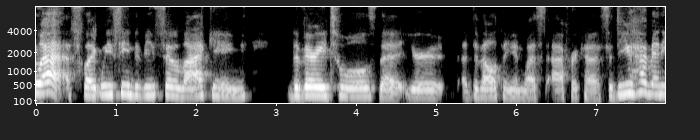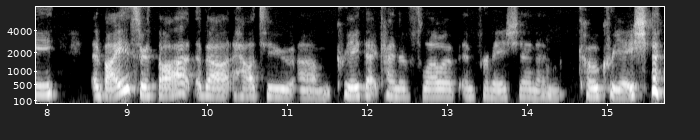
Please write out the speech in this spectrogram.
US? Like we seem to be so lacking the very tools that you're uh, developing in West Africa. So do you have any advice or thought about how to um, create that kind of flow of information and co-creation,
